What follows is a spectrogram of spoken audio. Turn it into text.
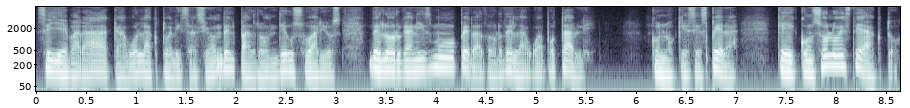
se llevará a cabo la actualización del padrón de usuarios del organismo operador del agua potable, con lo que se espera que con solo este acto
